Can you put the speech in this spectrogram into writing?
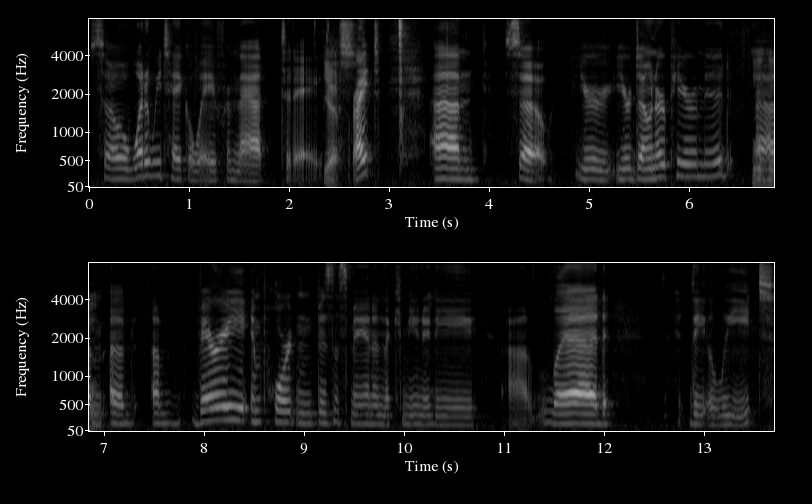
So what do we take away from that today? Yes. Right. Um, so your your donor pyramid, um, a, a very important businessman in the community uh, led the elite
